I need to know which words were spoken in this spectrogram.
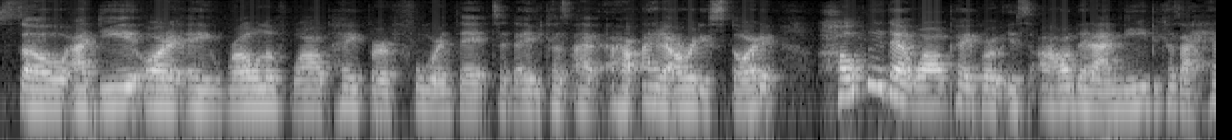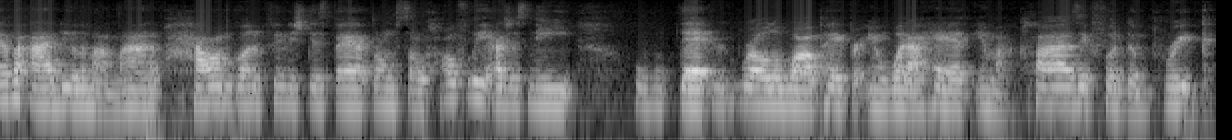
So I did order a roll of wallpaper for that today because I, I had already started hopefully that wallpaper is all that I need because I have an idea in my mind of how I'm going to finish this bathroom. So hopefully I just need that roll of wallpaper and what I have in my closet for the brick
